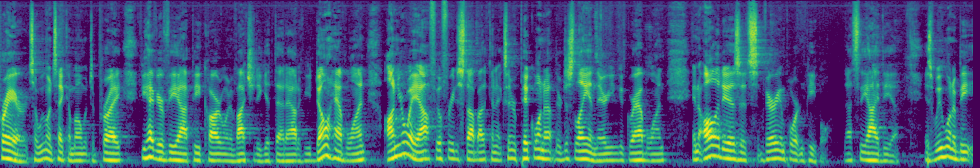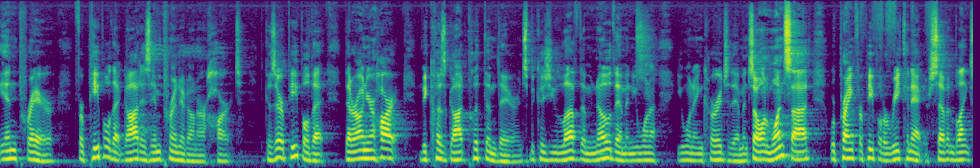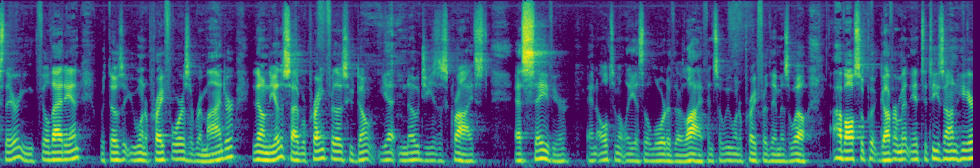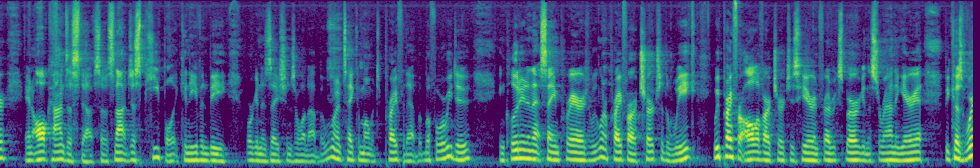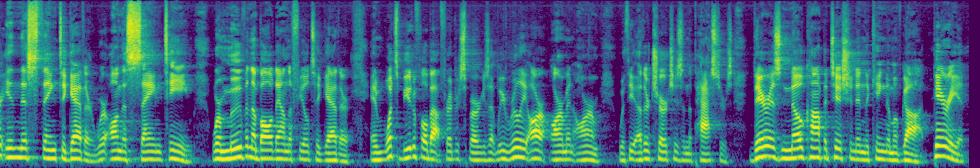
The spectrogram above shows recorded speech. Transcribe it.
Prayer. So we want to take a moment to pray. If you have your VIP card, we want to invite you to get that out. If you don't have one, on your way out, feel free to stop by the Connect Center, pick one up. They're just laying there. You can grab one. And all it is, it's very important people. That's the idea. Is we want to be in prayer for people that God has imprinted on our heart. Because there are people that, that are on your heart because God put them there. It's because you love them, know them, and you want to you want to encourage them. And so on one side, we're praying for people to reconnect. There's seven blanks there. You can fill that in with those that you want to pray for as a reminder. And then on the other side, we're praying for those who don't yet know Jesus Christ as Savior and ultimately as the Lord of their life. And so we want to pray for them as well. I've also put government entities on here and all kinds of stuff. So it's not just people, it can even be organizations or whatnot. But we want to take a moment to pray for that. But before we do, included in that same prayers, we want to pray for our church of the week. We pray for all of our churches here in Fredericksburg and the surrounding area because we're in this thing together. We're on the same team. We're moving the ball down the field together. And what's beautiful about Fredericksburg is that we really are arm in arm with the other churches and the pastors. There is no competition in the kingdom of God, period.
